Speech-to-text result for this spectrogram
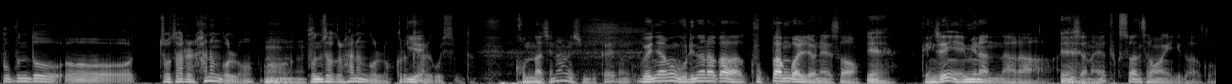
부분도 어, 조사를 하는 걸로 어, 음. 분석을 하는 걸로 그렇게 예. 알고 있습니다. 겁나진 않으십니까 이런 거? 왜냐하면 우리나라가 국방 관련해서 예. 굉장히 예민한 나라이잖아요. 특수한 상황이기도 하고.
